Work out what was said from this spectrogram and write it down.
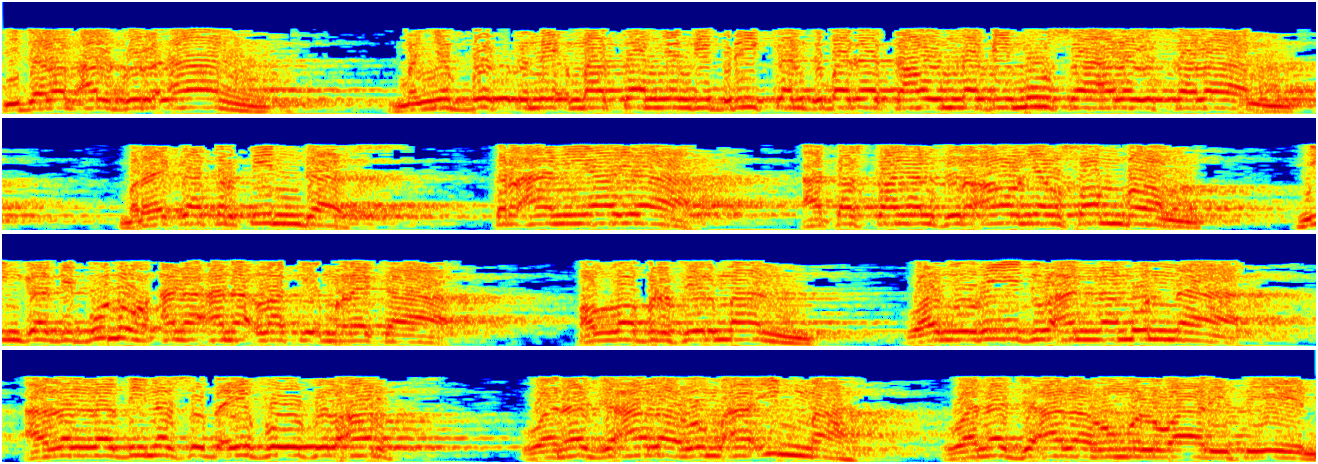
di dalam Al-Qur'an menyebut kenikmatan yang diberikan kepada kaum Nabi Musa alaihissalam. Mereka tertindas teraniaya atas tangan Fir'aun yang sombong hingga dibunuh anak-anak laki mereka. Allah berfirman, "Wa nuridu an namunna 'ala alladziina sud'ifu fil ard wa naj'alahum a'immah wa naj'alahumul warithin."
